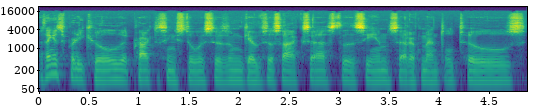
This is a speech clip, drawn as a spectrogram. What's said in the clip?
I think it's pretty cool that practicing Stoicism gives us access to the same set of mental tools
